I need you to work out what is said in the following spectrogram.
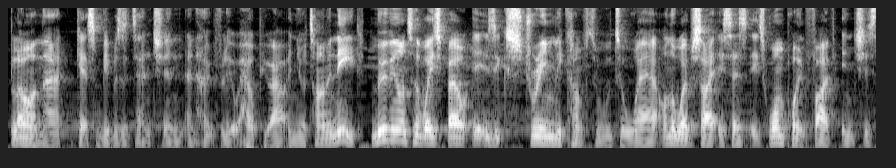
blow on that, get some people's attention, and hopefully it will help you out in your time of need. Moving on to the waist belt, it is extremely comfortable to wear. On the website, it says it's 1.5 inches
